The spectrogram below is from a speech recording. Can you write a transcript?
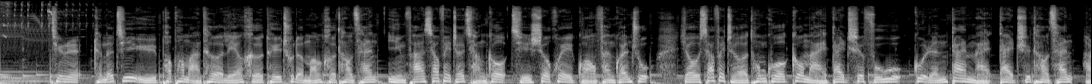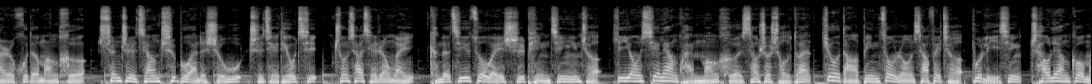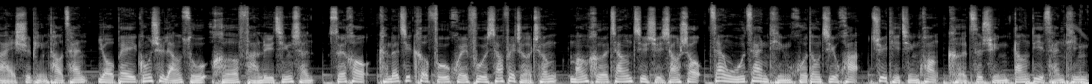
Thank you. 近日，肯德基与泡泡玛特联合推出的盲盒套餐引发消费者抢购及社会广泛关注。有消费者通过购买代吃服务、雇人代买代吃套餐而获得盲盒，甚至将吃不完的食物直接丢弃。中消协认为，肯德基作为食品经营者，利用限量款盲盒销售手段诱导并纵容消费者不理性超量购买食品套餐，有悖公序良俗和法律精神。随后，肯德基客服回复消费者称，盲盒将继续销售，暂无暂停活动计划。具体情况可咨询当地餐厅。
